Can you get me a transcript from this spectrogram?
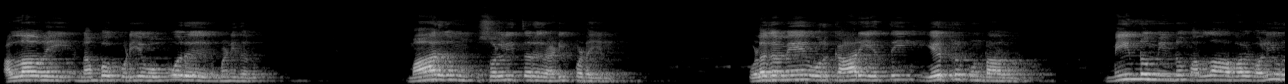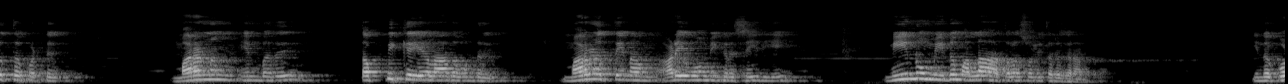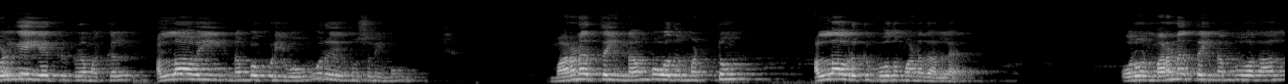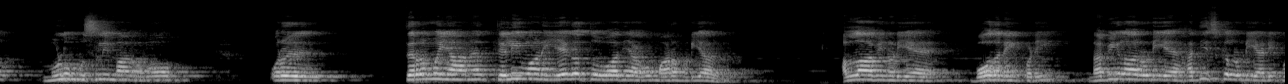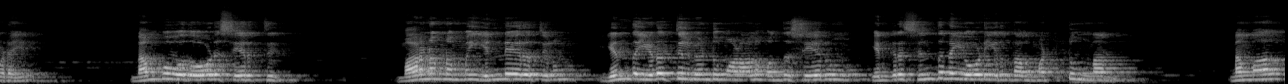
அல்லாவை நம்பக்கூடிய ஒவ்வொரு மனிதனும் மார்க்கம் சொல்லித் தருகிற அடிப்படையில் உலகமே ஒரு காரியத்தை ஏற்றுக்கொண்டாலும் மீண்டும் மீண்டும் அல்லாவால் வலியுறுத்தப்பட்டு மரணம் என்பது தப்பிக்க இயலாத ஒன்று. மரணத்தை நாம் அடைவோம் என்கிற செய்தியை மீண்டும் மீண்டும் அல்லாஹால சொல்லி தருகிறான். இந்த கொள்கையை ஏற்றிருக்கிற மக்கள் அல்லாவை நம்பக்கூடிய ஒவ்வொரு முஸ்லீமும் மரணத்தை நம்புவது மட்டும் அல்லாவிற்கு போதுமானது அல்ல. ஒருவன் மரணத்தை நம்புவதால் முழு முஸ்லீமாகவோ ஒரு திறமையான தெளிவான ஏகத்துவவாதியாகவும் மாற முடியாது. அல்லாவினுடைய போதனைப்படி நபிகளாருடைய ஹதீஸ்களுடைய அடிப்படையில் நம்புவதோடு சேர்த்து மரணம் நம்மை எந்நேரத்திலும் எந்த இடத்தில் வேண்டுமானாலும் வந்து சேரும் என்கிற சிந்தனையோடு இருந்தால் மட்டும்தான் நம்மால்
